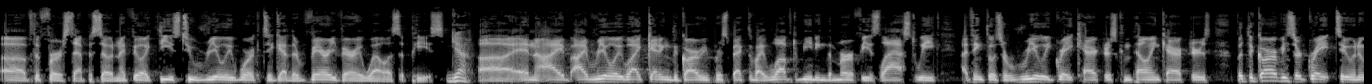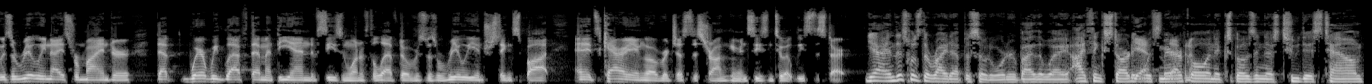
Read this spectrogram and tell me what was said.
of the first episode. And I feel like these two really work together very, very well as a piece. Yeah. Uh, and I, I really like getting the Garvey perspective. I loved meeting the Murphys last week. I think those are really great characters, compelling characters, but the Garveys are great too. And it was a really nice reminder that where we left them at the end of season one of The Leftovers was a really interesting spot. And it's carrying over just as strong here in season two, at least to start. Yeah, and this was the right episode order, by the way. I think starting Yes, with Miracle definitely. and exposing us to this town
